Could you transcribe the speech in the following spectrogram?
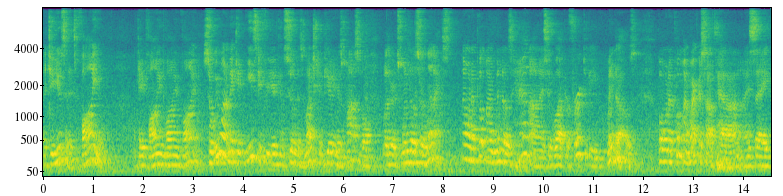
that you use it, it's volume. Okay, volume, volume, volume. So we want to make it easy for you to consume as much computing as possible, whether it's Windows or Linux. Now when I put my Windows hat on, I say, well, I prefer it to be Windows. But when I put my Microsoft hat on, I say,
